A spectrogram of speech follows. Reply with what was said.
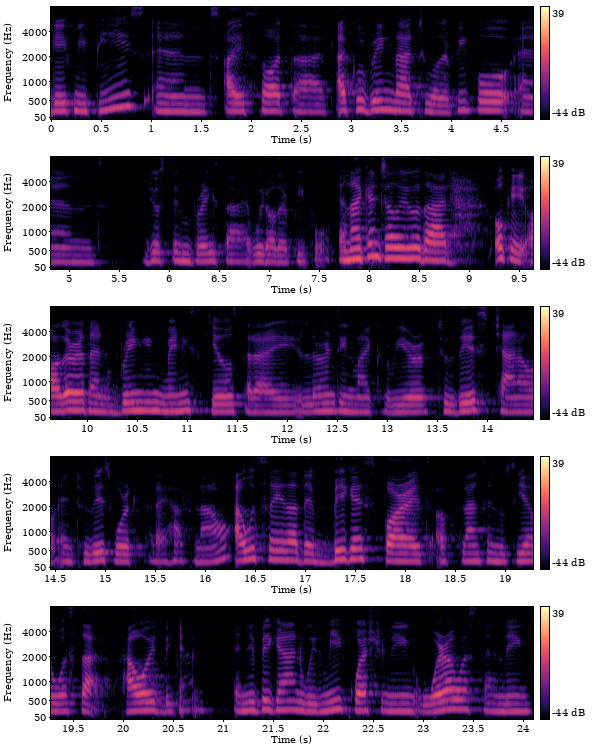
gave me peace and I thought that I could bring that to other people and just embrace that with other people. And I can tell you that Okay, other than bringing many skills that I learned in my career to this channel and to this work that I have now, I would say that the biggest part of Plants and Lucia was that, how it began. And it began with me questioning where I was standing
